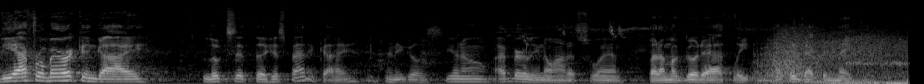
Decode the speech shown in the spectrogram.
the Afro American guy looks at the Hispanic guy and he goes, You know, I barely know how to swim, but I'm a good athlete. I think I can make it.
